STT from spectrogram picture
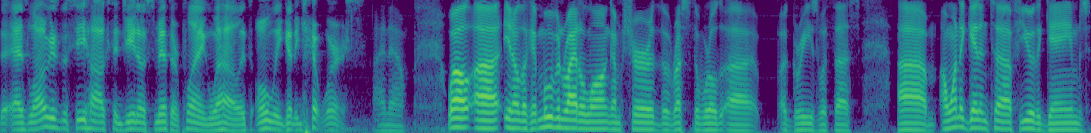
as long as the Seahawks and Geno Smith are playing well, it's only going to get worse. I know. Well, uh, you know, look at moving right along. I'm sure the rest of the world uh, agrees with us. Um, I want to get into a few of the games,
